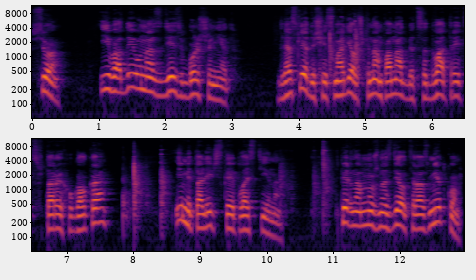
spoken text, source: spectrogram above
Все. И воды у нас здесь больше нет. Для следующей самоделочки нам понадобится 2 32 уголка и металлическая пластина. Теперь нам нужно сделать разметку.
